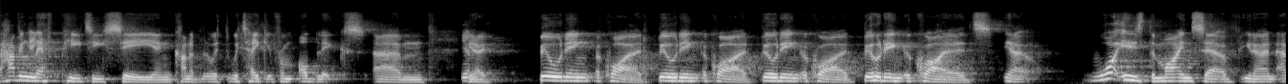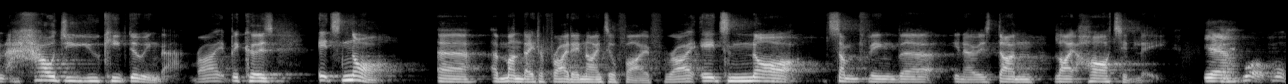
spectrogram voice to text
having left PTC and kind of we, take it from Oblix, um, yep. you know, building acquired, building acquired, building acquired, building acquired, you know what is the mindset of you know and, and how do you keep doing that right? Because it's not uh, a monday to friday nine till five right? It's not something that you know is done lightheartedly. Yeah. What, what,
